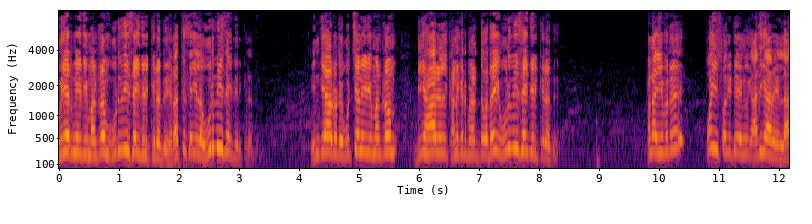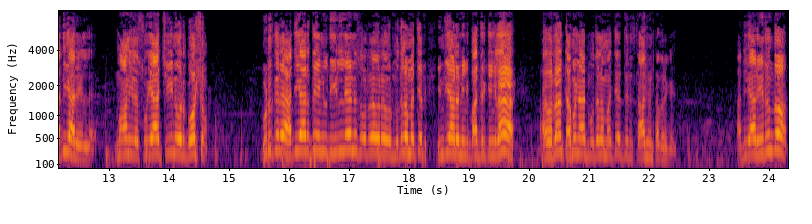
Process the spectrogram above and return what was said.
உயர்நீதிமன்றம் உறுதி செய்திருக்கிறது. ரத்து செய்யல உறுதி செய்திருக்கிறது. இந்தியாவுடைய உச்ச நீதிமன்றம் பீகாரில் கணக்கெடுப்பு நடத்துவதை உறுதி செய்திருக்கிறது. ஆனா இவர் பொய் சொல்லிட்டு எங்களுக்கு அதிகாரம் இல்லை அதிகாரம் இல்லை. மாநில சுயாட்சின்னு ஒரு கோஷம். கொடுக்கிற அதிகாரத்தை எங்களுக்கு இல்லைன்னு சொல்ற ஒரு ஒரு முதலமைச்சர் இந்தியாவில் நீங்க பார்த்துருக்கீங்களா? அவர் தான் தமிழ்நாட்டு முதலமைச்சர் திரு. ஸ்டாலின் அவர்கள். அதிகாரம் இருந்தோம்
